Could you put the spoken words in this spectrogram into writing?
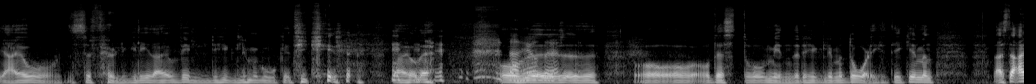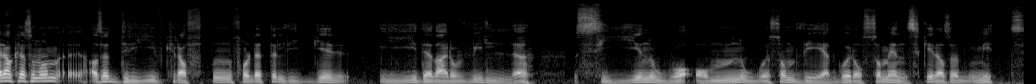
jeg er jo Selvfølgelig. Det er jo veldig hyggelig med gode kritikker. det er jo det. Og, det og, og, desto mindre hyggelig med dårlige kritikker. Men det er akkurat som om altså, drivkraften for dette ligger i det der å ville si noe om noe som vedgår oss som mennesker. Altså mitt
